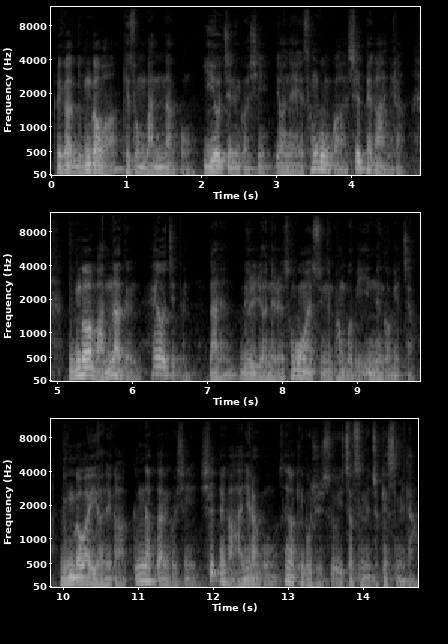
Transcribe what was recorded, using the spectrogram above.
그러니까 누군가와 계속 만나고 이어지는 것이 연애의 성공과 실패가 아니라 누군가와 만나든 헤어지든 나는 늘 연애를 성공할 수 있는 방법이 있는 거겠죠. 누군가와의 연애가 끝났다는 것이 실패가 아니라고 생각해 보실 수 있었으면 좋겠습니다.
